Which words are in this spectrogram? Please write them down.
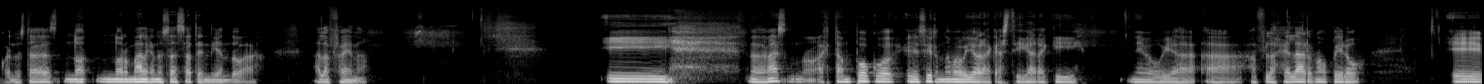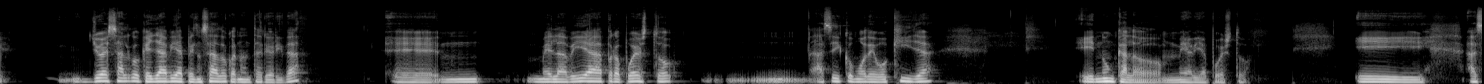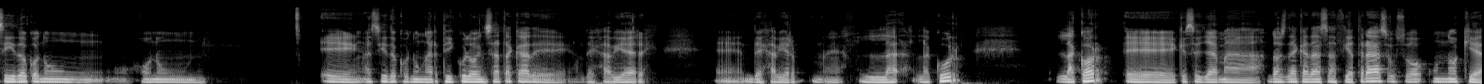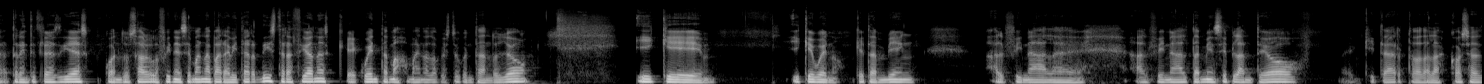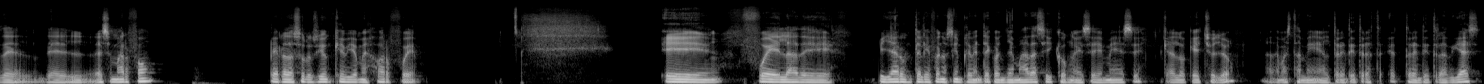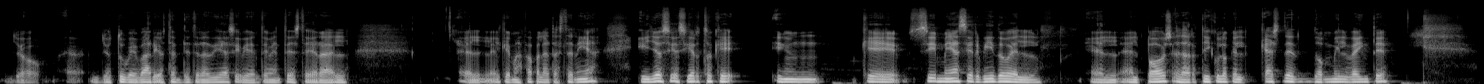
cuando estás normal que no estás atendiendo a, la faena. Y nada más, tampoco, es decir, no me voy ahora a castigar aquí, ni me voy a, flagelar, ¿no? Pero eh, yo es algo que ya había pensado con anterioridad. Eh, me la había propuesto mm, así como de boquilla y nunca lo me había puesto. Y ha sido con un, eh, ha sido con un artículo en Sataka de, Javier eh, de Javier eh, Lacour, Lacor, que se llama Dos décadas hacia atrás, usó un Nokia 3310 cuando salgo los fines de semana para evitar distracciones, que cuenta más o menos lo que estoy contando yo, y que, y que bueno, que también al final, eh, al final también se planteó eh, quitar todas las cosas del, smartphone, pero la solución que vio mejor fue, eh, fue la de pillar un teléfono simplemente con llamadas y con SMS, que es lo que he hecho yo. Además también el 33, 3310, yo, yo tuve varios 3310 y evidentemente este era el, el, que más papeletas tenía. Y yo sí es cierto que que sí me ha servido el, post, el artículo que, es de 2020,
